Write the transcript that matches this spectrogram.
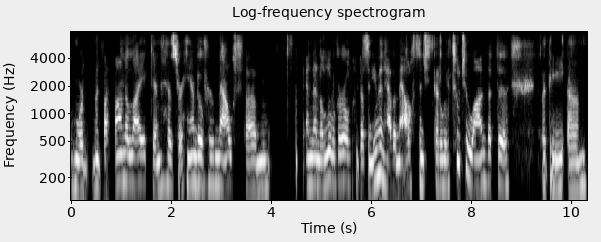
more Madonna-like and has her hand over her mouth. Um, and then a little girl who doesn't even have a mouth, and she's got a little tutu on, but the the um,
